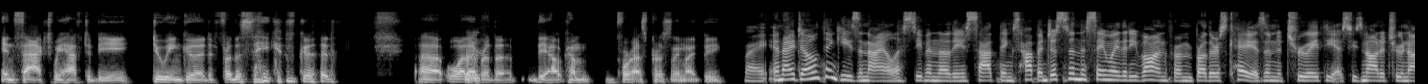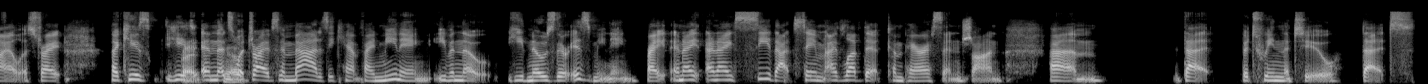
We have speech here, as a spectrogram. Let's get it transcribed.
in fact, we have to be doing good for the sake of good, uh, whatever mm. the the outcome for us personally might be. Right. And I don't think he's a nihilist, even though these sad things happen, just in the same way that Ivan from Brothers K isn't a true atheist. He's not a true nihilist, right? Like he's he's right. and that's yeah. what drives him mad is he can't find meaning, even though he knows there is meaning. Right. And I and I see that same I love that comparison, Sean. Um that between the two that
